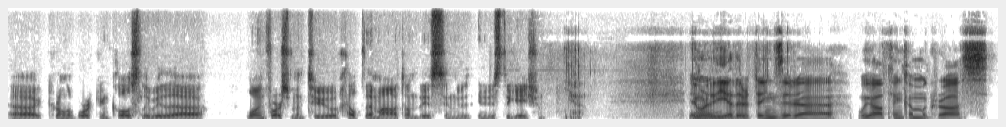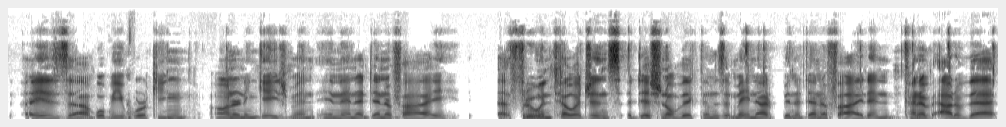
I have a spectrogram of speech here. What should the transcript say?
currently working closely with law enforcement to help them out on this in- investigation. Yeah. And one of the other things that we often come across is we'll be working on an engagement and then identify uh, through intelligence additional victims that may not have been identified, and kind of out of that,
